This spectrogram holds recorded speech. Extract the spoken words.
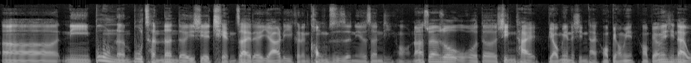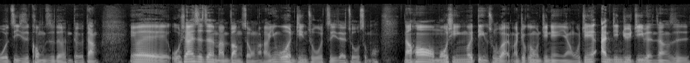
呃，你不能不承认的一些潜在的压力，可能控制着你的身体哦。那虽然说我的心态，表面的心态哦，表面哦，表面心态，我自己是控制的很得当，因为我现在是真的蛮放松了，因为我很清楚我自己在做什么。然后模型因为定出来嘛，就跟我今天一样，我今天按进去基本上是。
